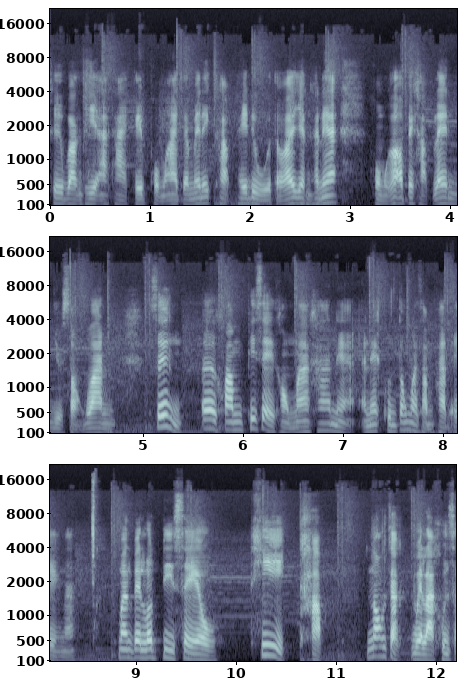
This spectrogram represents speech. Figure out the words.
คือบางทีอาถ่ายคลิปผมอาจจะไม่ได้ขับให้ดู แต่ว่าอย่างคันนี้ผมก็เอาไปขับเล่นอยู่ 2 วัน ซึ่งเออความพิเศษของมาค่าเนี่ย อันนี้คุณต้องมาสัมผัสเองนะ มันเป็นรถดีเซลที่ขับ นอกจากเวลาคุณส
